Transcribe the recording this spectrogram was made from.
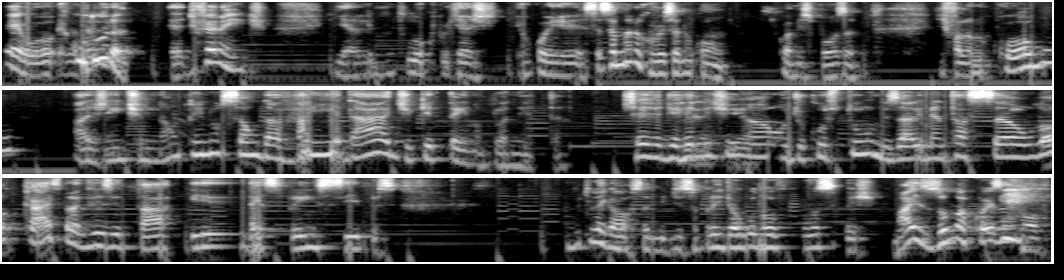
É, é cultura, é diferente. E é muito louco, porque eu conheço. Essa semana conversando com com a minha esposa, e falando como a gente não tem noção da variedade que tem no planeta. Seja de religião, de costumes, alimentação, locais para visitar, ideias, princípios. Muito legal saber disso. Aprendi algo novo com vocês. Mais uma coisa nova.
